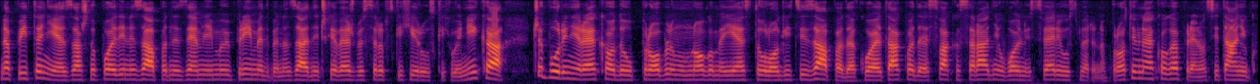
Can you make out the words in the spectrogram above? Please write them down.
Na pitanje zašto pojedine zapadne zemlje imaju primetbe na zajedničke vežbe srpskih i ruskih vojnika, Čepurin je rekao da u problemu mnogome jeste u logici Zapada, koja je takva da je svaka saradnja u vojnoj sferi usmerena protiv nekoga, prenosi Tanjug.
